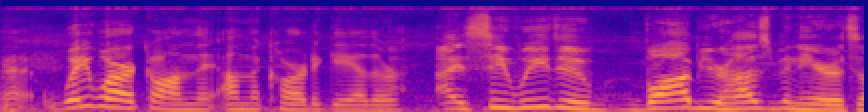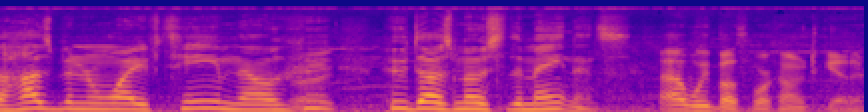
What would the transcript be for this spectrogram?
Uh, we work on the on the car together. I see we do. Bob, your husband here. It's a husband and wife team. Now, who Right. who does most of the maintenance? Uh, we both work on it together.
